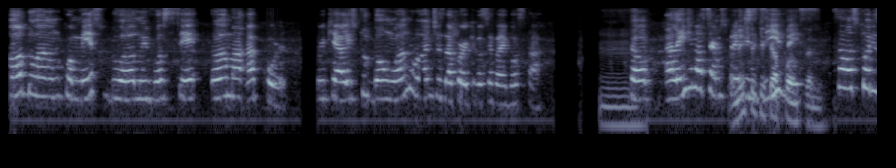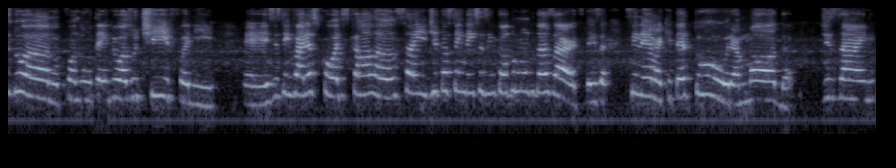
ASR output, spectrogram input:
todo ano no começo do ano e você ama a cor? Porque ela estudou um ano antes da cor que você vai gostar. Hum. Então, além de nós sermos previsíveis, que é são as cores do ano. Quando tem o azul Tiffany, é, existem várias cores que ela lança e dita as tendências em todo o mundo das artes, desde cinema, arquitetura, moda, design.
